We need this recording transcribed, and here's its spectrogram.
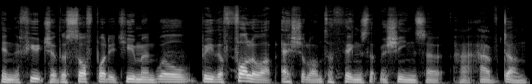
in the future, the soft bodied human will be the follow up echelon to things that machines ha- have done.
